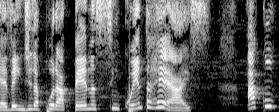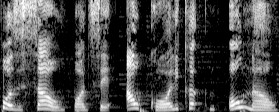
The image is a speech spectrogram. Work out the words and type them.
é vendida por apenas 50 reais. A composição pode ser alcoólica ou não.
